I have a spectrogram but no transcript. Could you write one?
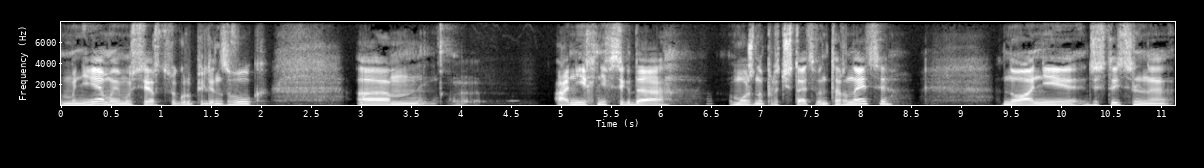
мне, моему сердцу, группе Лензвук. Э, о них не всегда можно прочитать в интернете, но они действительно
